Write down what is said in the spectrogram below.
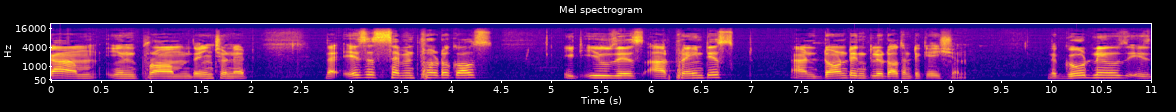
come in from the internet. The SS7 protocols it uses are plain text and don't include authentication. The good news is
